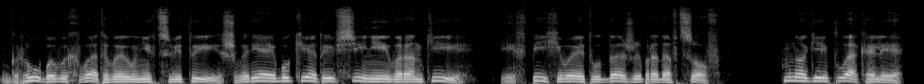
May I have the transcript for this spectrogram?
грубо выхватывая у них цветы, швыряя букеты в синие воронки и впихивая туда же продавцов. Многие плакали.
